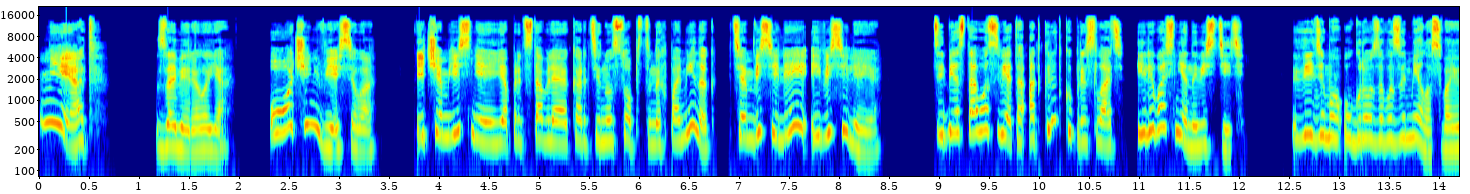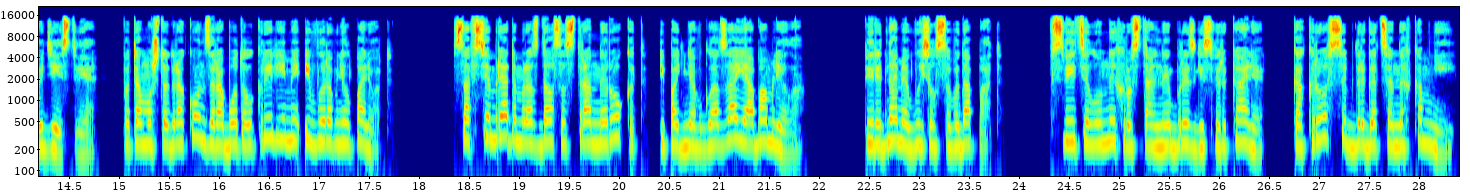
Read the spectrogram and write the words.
«Нет», — заверила я. «Очень весело. И чем яснее я представляю картину собственных поминок, тем веселее и веселее. Тебе с того света открытку прислать или во сне навестить? Видимо, угроза возымела свое действие, потому что дракон заработал крыльями и выровнял полет. Совсем рядом раздался странный рокот, и, подняв глаза, я обомлела. Перед нами высился водопад. В свете луны хрустальные брызги сверкали, как россыпь драгоценных камней.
